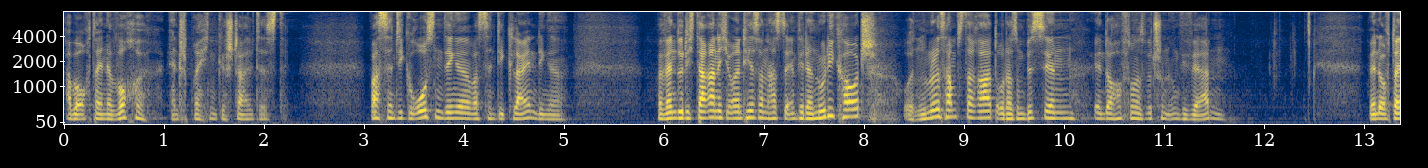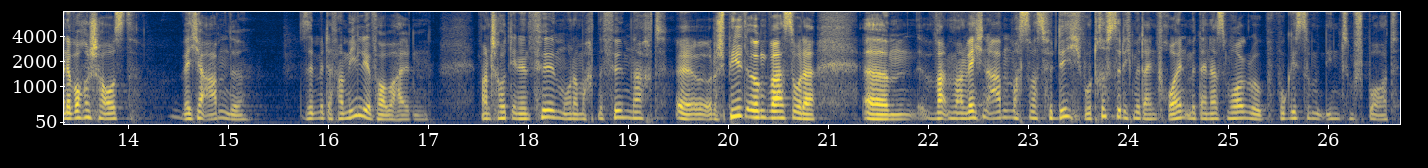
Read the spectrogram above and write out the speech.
aber auch deine Woche entsprechend gestaltest. Was sind die großen Dinge, was sind die kleinen Dinge? Weil wenn du dich daran nicht orientierst, dann hast du entweder nur die Couch oder nur das Hamsterrad oder so ein bisschen in der Hoffnung, es wird schon irgendwie werden. Wenn du auf deine Woche schaust, welche Abende sind mit der Familie vorbehalten? Wann schaut ihr einen Film oder macht eine Filmnacht äh, oder spielt irgendwas? Oder ähm, wann, an welchen Abend machst du was für dich? Wo triffst du dich mit deinen Freunden, mit deiner Small Group? Wo gehst du mit ihnen zum Sport?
